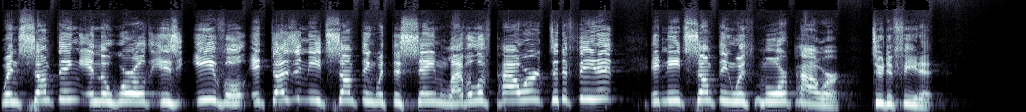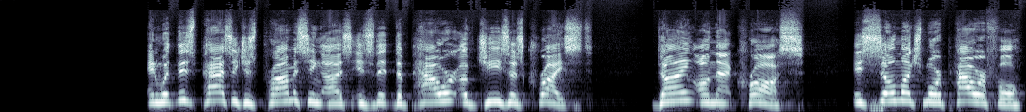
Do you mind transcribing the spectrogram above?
When something in the world is evil, it doesn't need something with the same level of power to defeat it. It needs something with more power to defeat it. And what this passage is promising us is that the power of Jesus Christ dying on that cross is so much more powerful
